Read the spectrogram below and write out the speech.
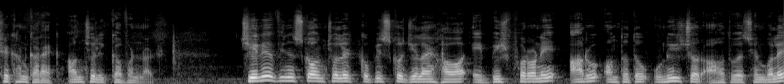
সেখানকার এক আঞ্চলিক গভর্নর। চিলে ভিনুস্কো অঞ্চলের কপিস্কো জেলায় হওয়া এই বিস্ফোরণে আরও অন্তত উনিশ জন আহত হয়েছেন বলে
